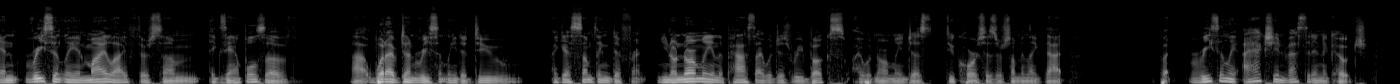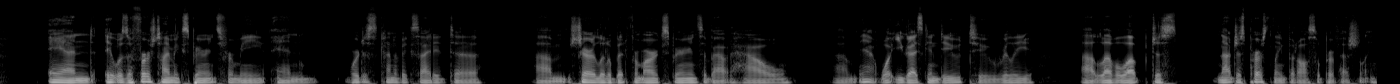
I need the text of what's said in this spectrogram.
and recently in my life, there's some examples of uh, what I've done recently to do, I guess, something different. You know, normally in the past, I would just read books, I would normally just do courses or something like that. But recently, I actually invested in a coach, and it was a first time experience for me. And we're just kind of excited to um, share a little bit from our experience about how, um, yeah, what you guys can do to really uh, level up, just not just personally, but also professionally.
